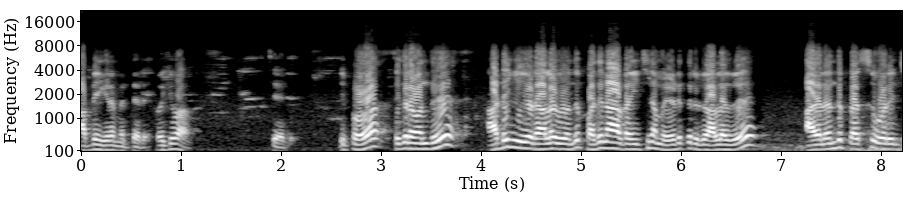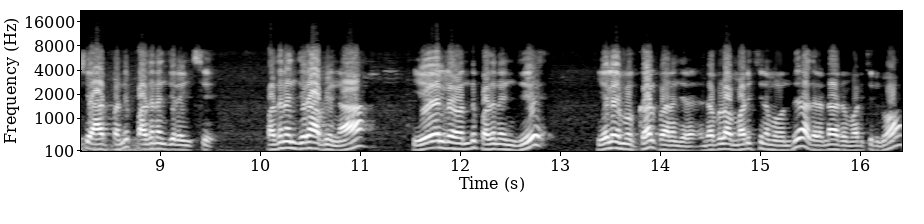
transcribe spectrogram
அப்படிங்கிற மெத்தேடு. ஓகேவா சரி. இப்போ இதில் வந்து அடுங்கியோட அளவு வந்து பதினாலரை இன்ச்சு நம்ம எடுத்திருக்க அளவு அதுலேருந்து ப்ளஸ் ஒரு இன்ச்சு ஆட் பண்ணி பதினஞ்சரை இன்ச்சு பதினஞ்சரை அப்படின்னா ஏழில் வந்து பதினஞ்சு ஏழை முக்கால் பதினஞ்சரை. டபுளாக மடித்து நம்ம வந்து அதை ரெண்டாயிரம் மடிச்சிருக்கோம்.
